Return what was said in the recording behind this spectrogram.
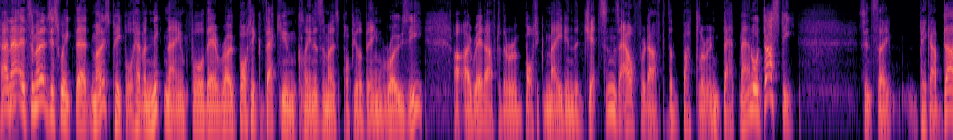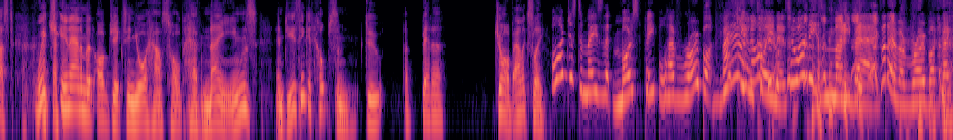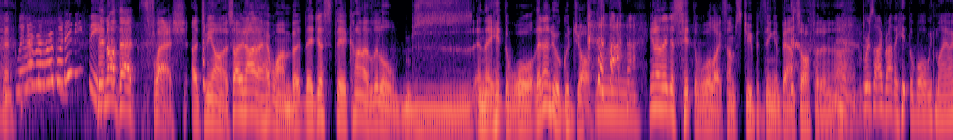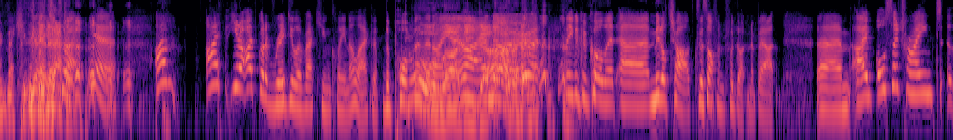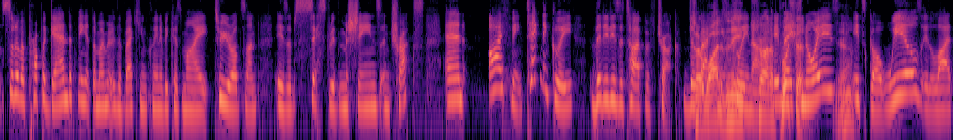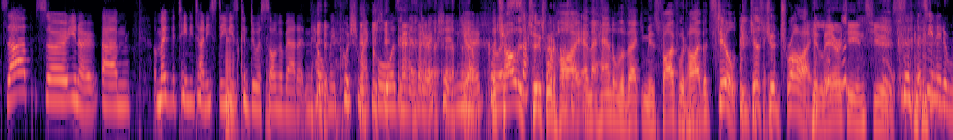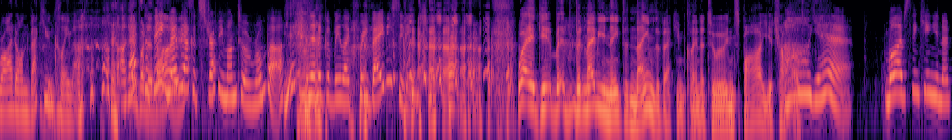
And now it's emerged this week that most people have a nickname for their robotic vacuum cleaners, the most popular being Rosie. Uh, I read after the robotic maid in the Jetsons, Alfred after the butler in Batman, or Dusty, since they pick up dust. Which inanimate objects in your household have names, and do you think it helps them do a better job? Alex Lee. Well, I'm just amazed that most people have robot vacuum cleaners. Who are these money bags? I don't have a robot vacuum cleaner. I don't have a robot anything. They're not that flash, uh, to be honest. I mean, I don't have one, but they're just they're kind of little, bzzz, and they hit the wall. They don't do a good job. you know, they just hit the wall like some stupid thing and bounce off it. And oh. Whereas I'd rather hit the wall with my own vacuum. yeah, cleaner. exactly. Right, yeah. Um, I, th- you know, I've got a regular vacuum cleaner, like the, the pauper Ooh, that I am. I know. I think we could call it uh, middle child because it's often forgotten about. Um, I'm also trying to, sort of a propaganda thing at the moment with the vacuum cleaner because my two year old son is obsessed with machines and trucks. And I think technically that it is a type of truck, the So vacuum why doesn't he cleaner. try to it makes it? noise, Yeah. it's got wheels, it lights up. So, you know, um, maybe the teeny tiny Stevies Hmm. can do a song about it and help me push my cause in that direction. You Yeah. know, The child is two foot high and the handle of the vacuum is five foot high, but still, he just should try. Hilarity ensues. That's you need a ride-on vacuum cleaner. That's one the thing. Maybe I could strap him onto a Roomba, and then it could be like free babysitting. Well, it, did- but, but maybe you need to name the vacuum cleaner to inspire your child. Oh yeah. Well, I was thinking, you know,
